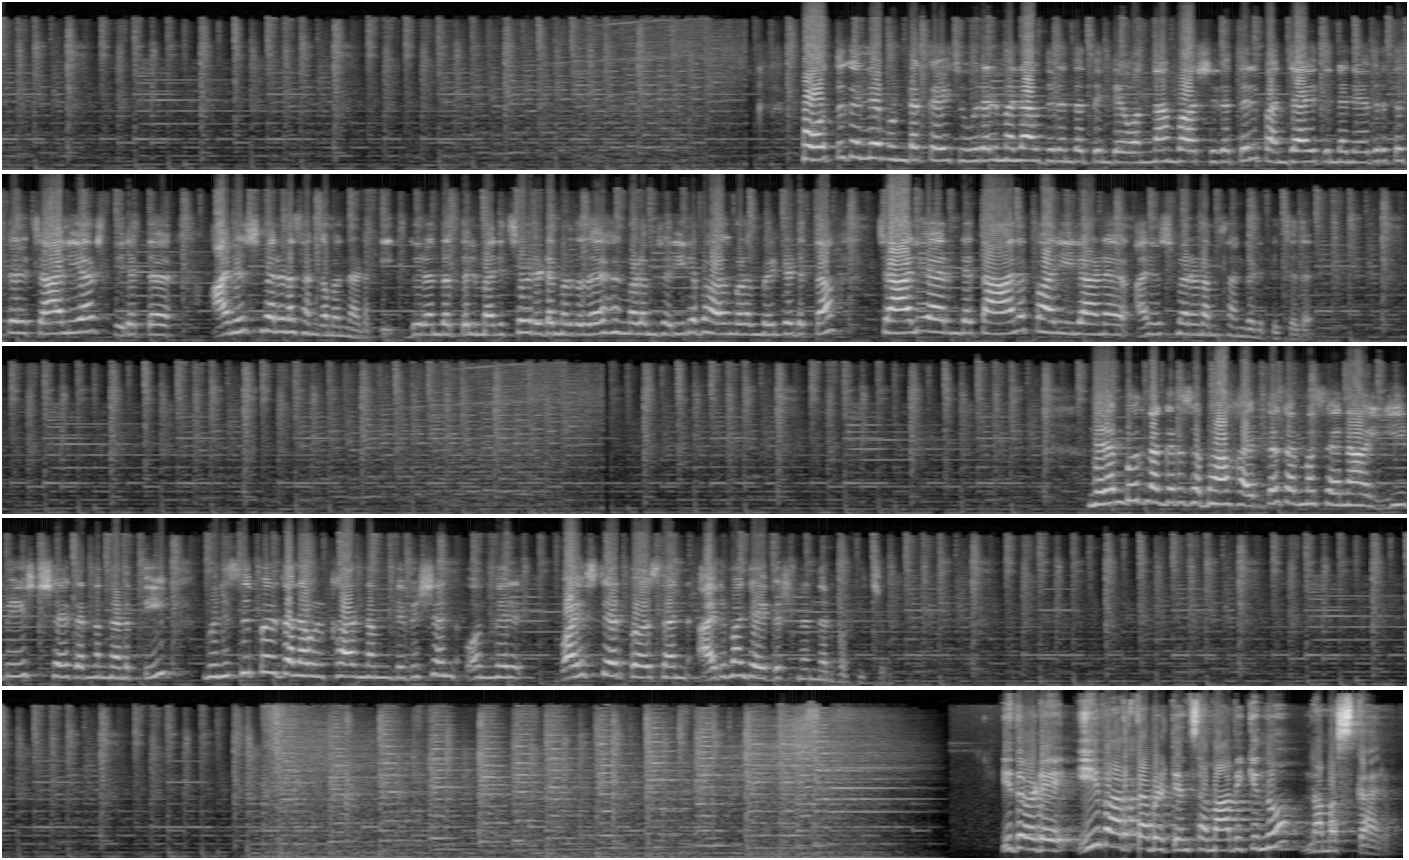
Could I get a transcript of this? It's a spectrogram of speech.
പോത്തുകല്ല് മുണ്ടക്കൈ ചൂരൽമല ദുരന്തത്തിന്റെ ഒന്നാം വാർഷികത്തിൽ പഞ്ചായത്തിന്റെ നേതൃത്വത്തിൽ ചാലിയാർ തീരത്ത് അനുസ്മരണ സംഗമം നടത്തി. ദുരന്തത്തിൽ മരിച്ചവരുടെ മൃതദേഹങ്ങളും ശരീരഭാഗങ്ങളും വീണ്ടെടുത്ത ചാലിയാറിന്റെ താലപ്പാലിയിലാണ് അനുസ്മരണം സംഘടിപ്പിച്ചത്. നിലമ്പൂർ നഗരസഭ ഹരിത കർമ്മസേന ഇ വേസ്റ്റ് ശേഖരണം നടത്തി മുനിസിപ്പൽ തല ഉദ്ഘാടനം ഡിവിഷൻ ഒന്നിൽ വൈസ് ചെയർപേഴ്സൺ അരിമ ജയകൃഷ്ണൻ നിർവഹിച്ചു. ഇതോടെ ഈ വാർത്താ ബുള്ളറ്റിൻ സമാപിക്കുന്നു. നമസ്കാരം.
